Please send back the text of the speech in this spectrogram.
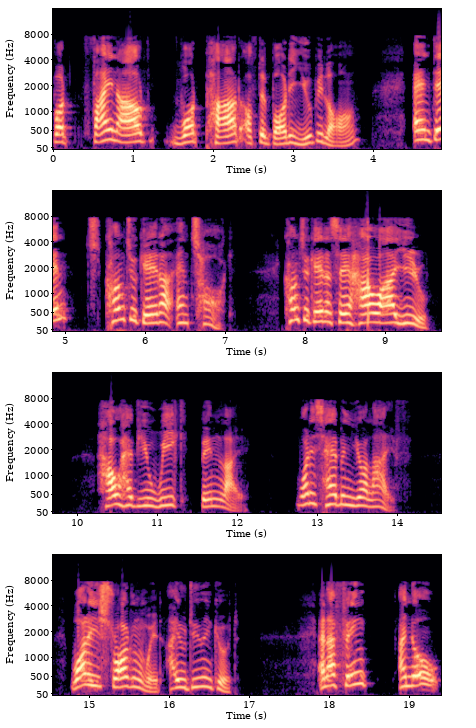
but find out what part of the body you belong and then come together and talk. Come together and say, how are you? How have your week been like? What is happening in your life? What are you struggling with? Are you doing good? And I think, I know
